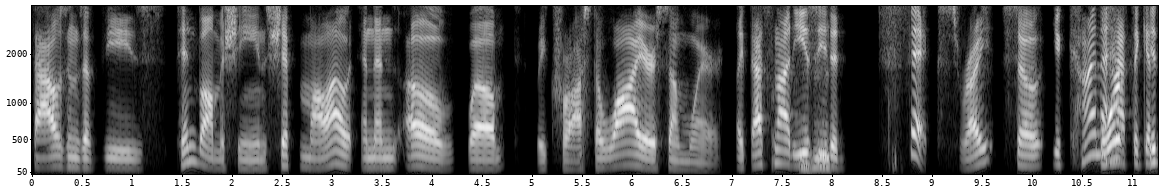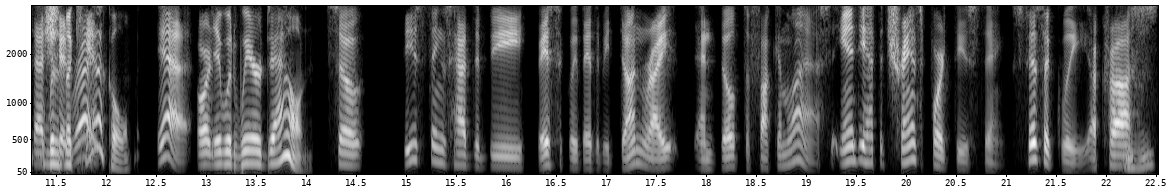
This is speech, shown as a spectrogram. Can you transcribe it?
thousands of these pinball machines, ship them all out, and then oh well, we crossed a wire somewhere. Like that's not easy Mhm. to fix, right? So you kind of have to get it that was shit right. Yeah, or It would wear down. so these things had to be basically they had to be done right and built to fucking last. And you had to transport these things physically mm-hmm. across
